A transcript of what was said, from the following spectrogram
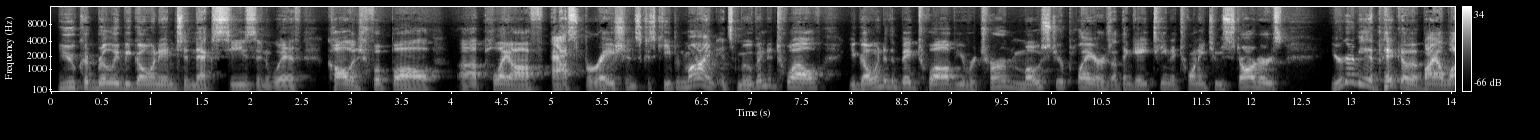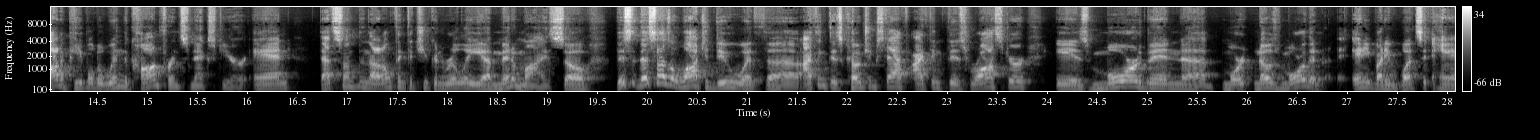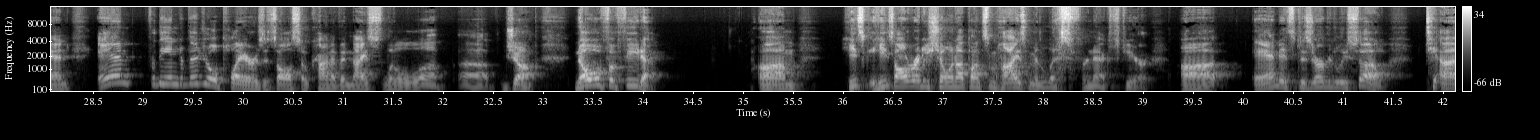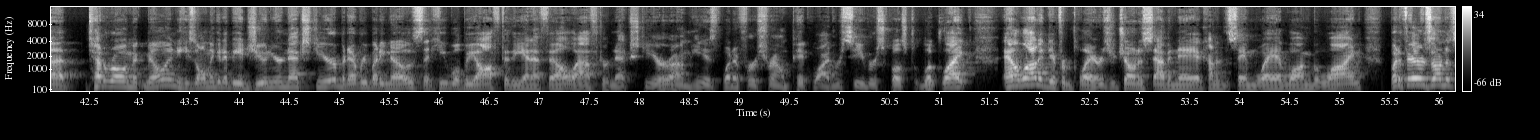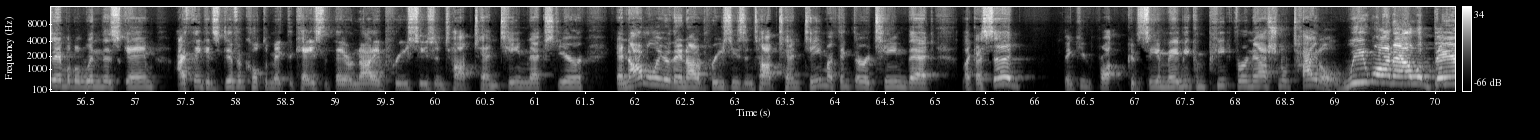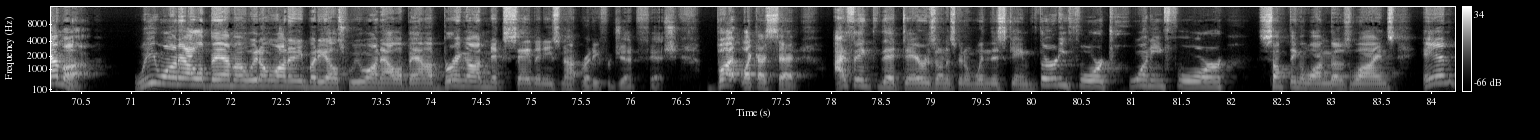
you could really be going into next season with college football uh, playoff aspirations. Because keep in mind, it's moving to 12. You go into the Big 12, you return most your players, I think 18 to 22 starters. You're going to be the pick of it by a lot of people to win the conference next year. And that's something that I don't think that you can really uh, minimize. So this this has a lot to do with uh, I think this coaching staff. I think this roster is more than uh, more knows more than anybody what's at hand, and for the individual players, it's also kind of a nice little uh, uh, jump. Noah Fifita, um, He's he's already showing up on some Heisman lists for next year, uh, and it's deservedly so uh, Tetairoa McMillan, he's only going to be a junior next year, but everybody knows that he will be off to the NFL after next year. Um, he is what a first round pick wide receiver is supposed to look like. And a lot of different players. Your Jonas Savaiinaea, kind of the same way along the line. But if Arizona is able to win this game, I think it's difficult to make the case that they are not a preseason top 10 team next year. And not only are they not a preseason top 10 team, I think they're a team that, like I said, I think you could see them maybe compete for a national title. We want Alabama. We want Alabama. We don't want anybody else. We want Alabama. Bring on Nick Saban. He's not ready for Jed Fisch. But like I said, I think that Arizona is going to win this game 34 24, something along those lines. And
